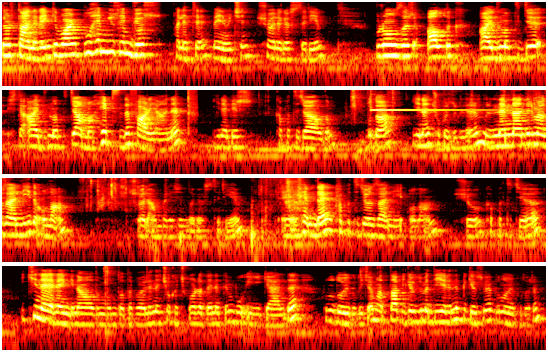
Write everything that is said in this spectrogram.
dört tane rengi var. Bu hem yüz hem göz paleti benim için. Şöyle göstereyim. Bronzer, allık, aydınlatıcı işte aydınlatıcı ama hepsi de far yani. Yine bir kapatıcı aldım. Bu da yine çok özür dilerim. Nemlendirme özelliği de olan. Şöyle ambalajını da göstereyim. Ee, hem de kapatıcı özelliği olan şu kapatıcı. 2N rengini aldım bunda da böyle. Ne çok açık orada denedim. Bu iyi geldi. Bunu da uygulayacağım. Hatta bir gözüme diğerini bir gözüme bunu uygularım.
